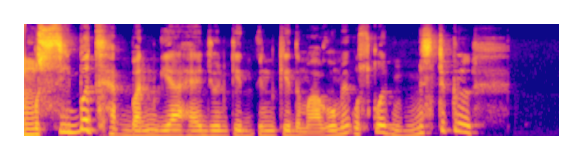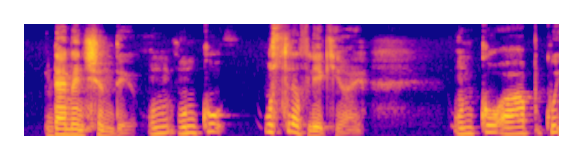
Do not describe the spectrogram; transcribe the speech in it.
मुसीबत है बन गया है जो इनके इनके दिमागों में उसको एक मिस्टिकल डायमेंशन दे। उन उनको उस तरफ़ लेके आए। उनको आप कोई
